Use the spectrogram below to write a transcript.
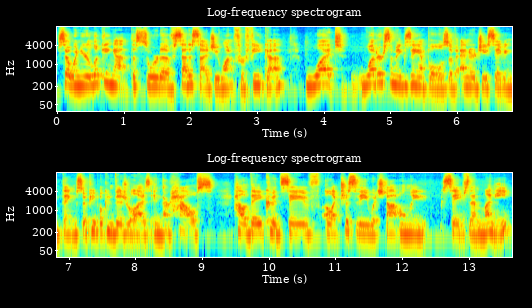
so when you're looking at the sort of set asides you want for FEECA, what what are some examples of energy saving things so people can visualize in their house how they could save electricity, which not only saves them money,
